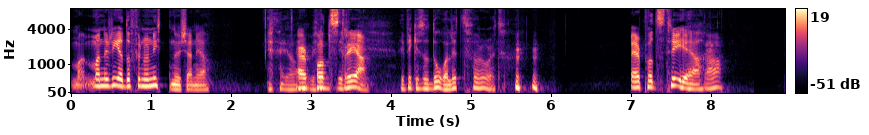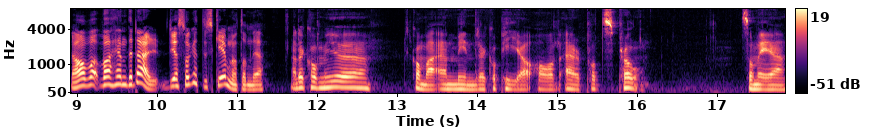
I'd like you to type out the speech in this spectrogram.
man, man är redo för något nytt nu känner jag. Ja, AirPods vi, fick, 3. Vi, fick ju så dåligt förra året. AirPods 3 ja. Ja. Ja, vad, vad hände där? Jag såg att du skrev något om det. ja, det kommer ju komma en mindre kopia av AirPods Pro. Som är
